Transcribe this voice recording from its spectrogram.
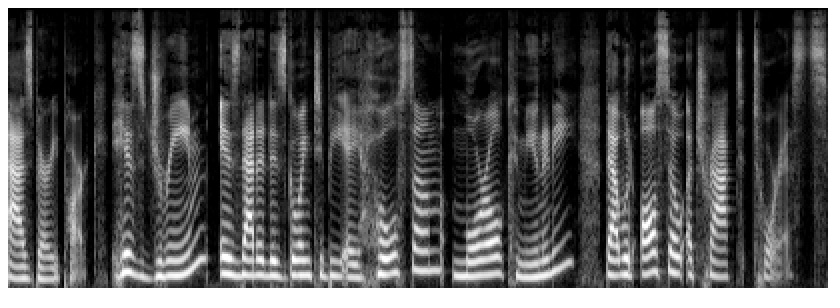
Asbury Park. His dream is that it is going to be a wholesome, moral community that would also attract tourists.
